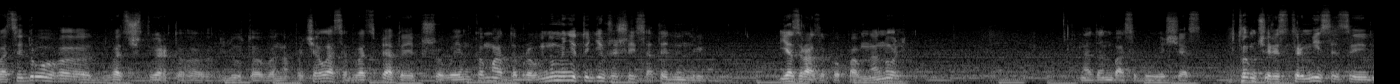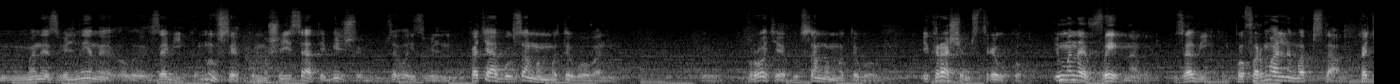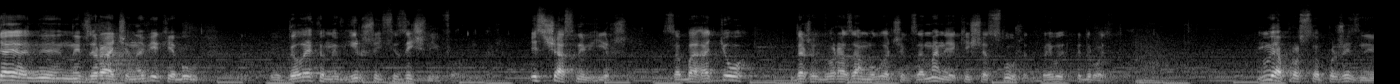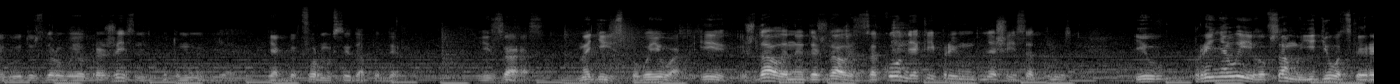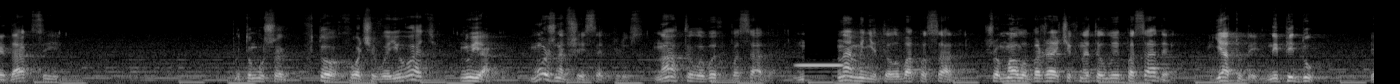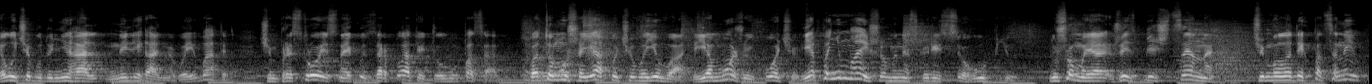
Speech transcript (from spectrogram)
22-го, 24 лютого вона почалася, 25-го я пішов воєнкомат, добровольно. Ну мені тоді вже 61 рік. Я зразу попав на ноль. На Донбасі був весь час. Потім через три місяці мене звільнили за віком. Ну, всіх, кому 60 і більше, взяли і звільнили. Хоча я був самим мотивованим. В роті я був самим мотивованим і кращим стрілком. І мене вигнали за віком по формальним обставинам. Хоча я, не, не взираючи на вік, я був далеко не в гіршій фізичній формі. І зараз не в гіршій. За багатьох, навіть в два рази молодших за мене, які ще служать в бойових підрозділах. Ну, я просто по житті веду здоровий образ життя, тому я якби форму завжди підтримую. І зараз надіюсь повоювати. І ждали, не дождались закон, який приймуть для 60 І прийняли його в самій ідіотській редакції. Тому що хто хоче воювати, ну як, можна в 60 на тилових посадах. На мені тилова посада. Що мало бажаючих на тилові посади, я туди не піду. Я лучше буду нелегально воювати, чим пристроюсь на якусь зарплату і тилову посаду. Тому що я хочу воювати. Я можу і хочу. Я розумію, що мене, скоріш всього, уб'ють. Ну що, моя життя більш цінна, чим молодих пацанів?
